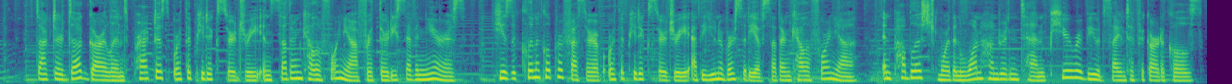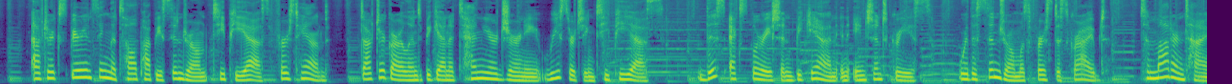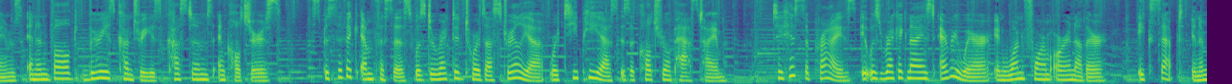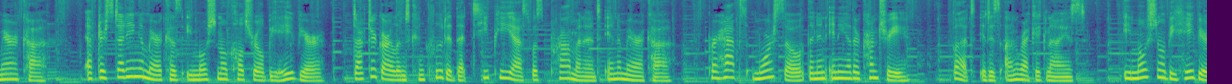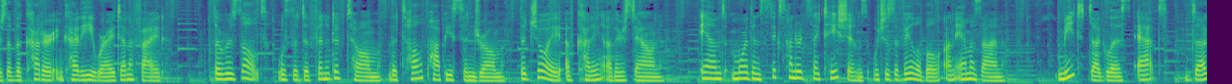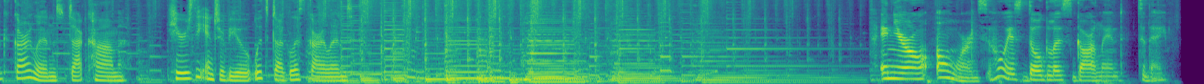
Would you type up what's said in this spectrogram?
Dr. Doug Garland practiced orthopedic surgery in Southern California for 37 years. He is a clinical professor of orthopedic surgery at the University of Southern California and published more than 110 peer reviewed scientific articles. After experiencing the tall poppy syndrome, TPS, firsthand, Dr. Garland began a 10 year journey researching TPS. This exploration began in ancient Greece, where the syndrome was first described, to modern times and involved various countries, customs, and cultures. Specific emphasis was directed towards Australia, where TPS is a cultural pastime. To his surprise, it was recognized everywhere in one form or another, except in America. After studying America's emotional cultural behavior, Dr. Garland concluded that TPS was prominent in America, perhaps more so than in any other country, but it is unrecognized. Emotional behaviors of the cutter and cuttee were identified. The result was the definitive tome, The Tall Poppy Syndrome The Joy of Cutting Others Down and more than 600 citations, which is available on Amazon. Meet Douglas at douggarland.com. Here's the interview with Douglas Garland. In your own words, who is Douglas Garland today?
